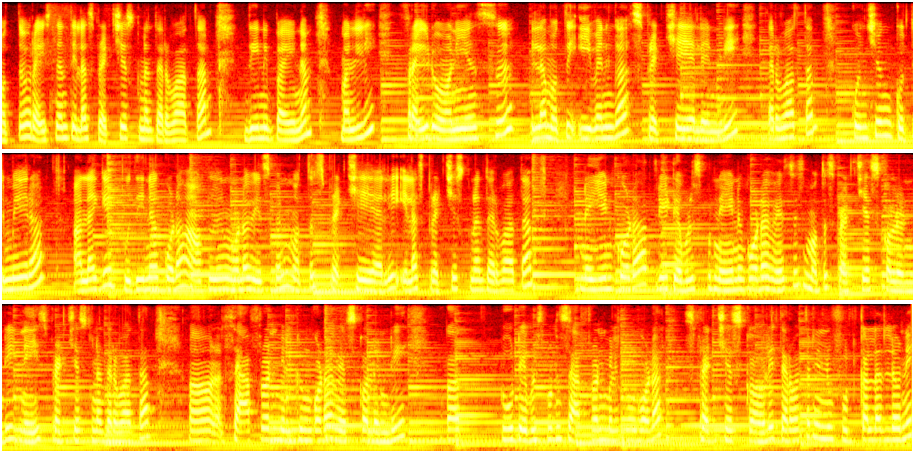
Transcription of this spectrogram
మొత్తం రైస్ని అంతా ఇలా స్ప్రెడ్ చేసుకున్న తర్వాత దీనిపైన మళ్ళీ ఫ్రైడ్ ఆనియన్స్ ఇలా మొత్తం ఈవెన్గా స్ప్రెడ్ చేయాలండి. తర్వాత కొంచెం కొత్తిమీర అలాగే పుదీనా కూడా ఆకులను కూడా వేసుకొని మొత్తం స్ప్రెడ్ చేయాలి. ఇలా స్ప్రెడ్ చేసుకున్న తర్వాత నెయ్యిని కూడా త్రీ టేబుల్ స్పూన్ నెయ్యిని కూడా వేసి మొత్తం స్ప్రెడ్ చేసుకోవాలండి. నెయ్యి స్ప్రెడ్ చేసుకున్న తర్వాత సాఫ్రాన్ మిల్క్ని కూడా వేసుకోవాలండి. ఒక టూ టేబుల్ స్పూన్ సాఫ్రాన్ మిల్క్ని కూడా స్ప్రెడ్ చేసుకోవాలి. తర్వాత నేను ఫుడ్ కలర్లోని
